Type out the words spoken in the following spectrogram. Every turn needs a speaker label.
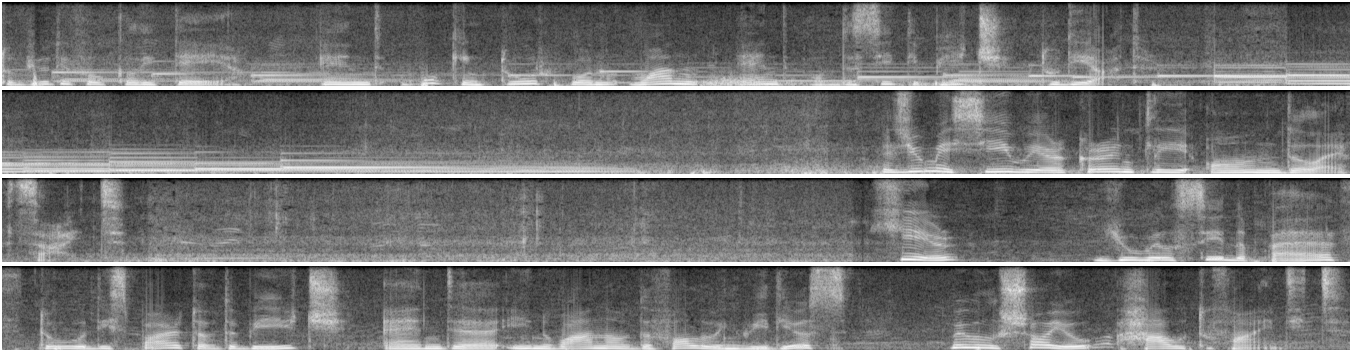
Speaker 1: To beautiful Kallithea and walking tour from one end of the city beach to the other. As you may see, we are currently on the left side. Here you will see the path to this part of the beach and uh, in one of the following videos we will show you how to find it.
